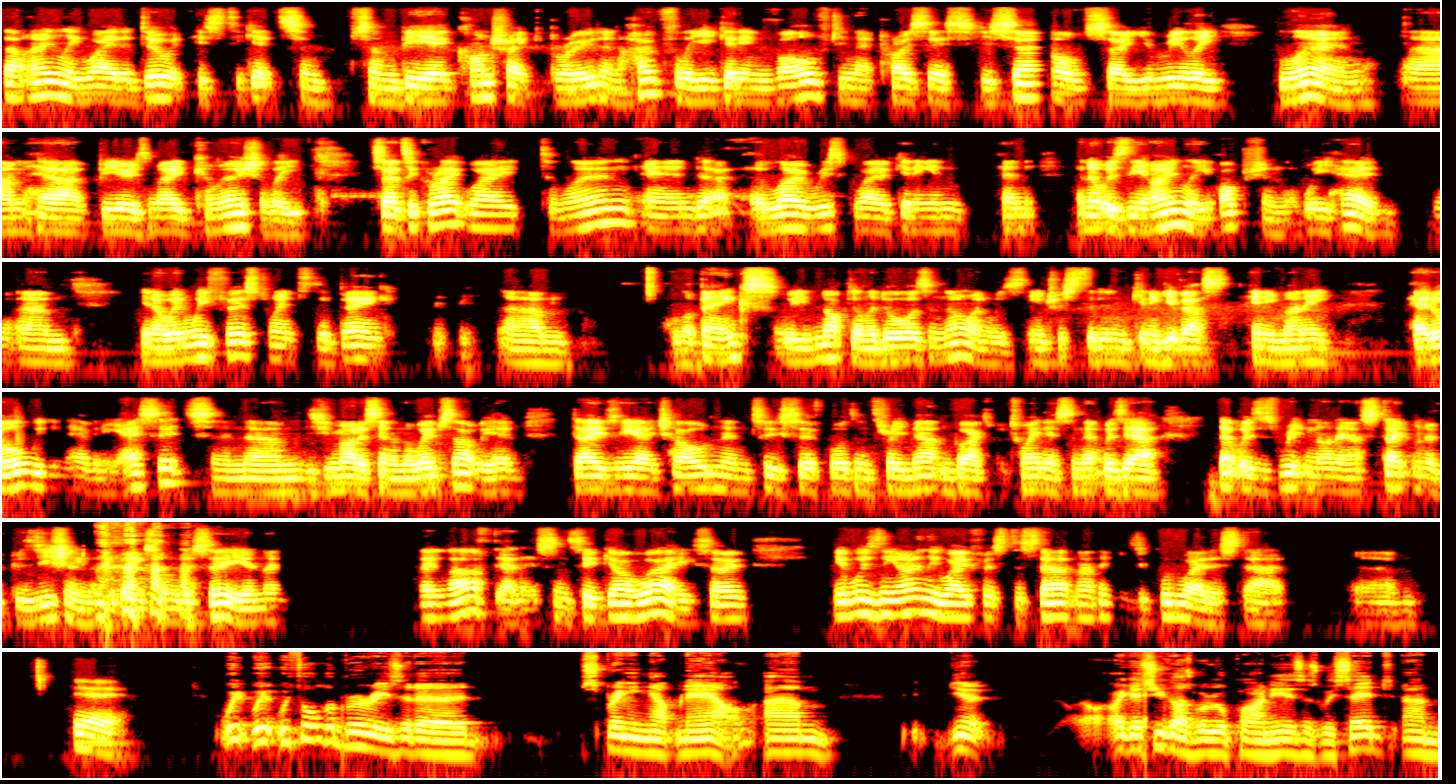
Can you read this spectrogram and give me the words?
the only way to do it is to get some, some beer contract brewed and hopefully you get involved in that process yourself so you really learn um, how beer is made commercially. So it's a great way to learn and uh, a low risk way of getting in. And, and it was the only option that we had. Um, you know, when we first went to the bank, um, the banks. We knocked on the doors and no one was interested in going to give us any money at all. We didn't have any assets. And um, as you might have seen on the website, we had Dave's EH Holden and two surfboards and three mountain bikes between us. And that was our, that was written on our statement of position that the banks wanted to see. And they, they laughed at us and said, go away. So it was the only way for us to start. And I think it's a good way to start. Um, yeah. With, with, with all the breweries that are springing up now. Um, you know, I guess you guys were real pioneers, as we said, um,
